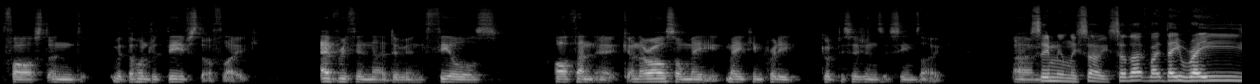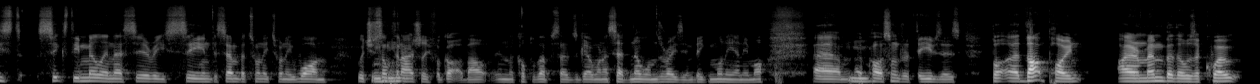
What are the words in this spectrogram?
forced. And with the Hundred Thieves stuff, like everything they're doing feels authentic, and they're also ma- making pretty good decisions. It seems like. Um, Seemingly so. So that like they raised 60 mil in their Series C in December 2021, which is something Mhm. I actually forgot about in a couple of episodes ago when I said no one's raising big money anymore. Um, Of Mhm. course, 100 Thieves is. But at that point, I remember there was a quote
